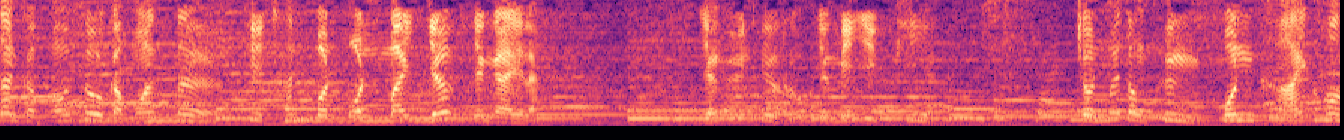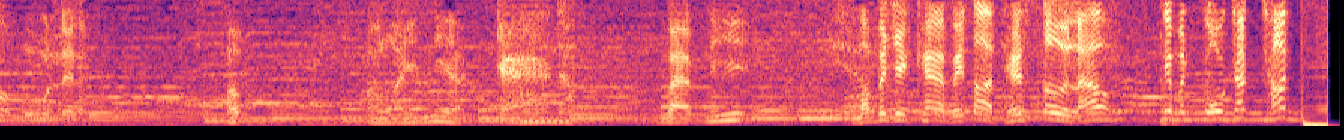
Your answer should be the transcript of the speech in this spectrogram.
นั่นก็เพราะสู้กับมอนสเตอร์ที่ฉันบนบนๆมาเยอะยังไงล่ะอย่างอื่นที่รู้ยังมีอีกเพียบจนไม่ต้องพึ่งคนขายข้อมูลเลยล่ะเอ้าอะไรเนี่ยแกนะ แบบนี้ มันไม่ใช่แค่เบต้าเทสเตอร์แล้ว นี่มันโกงชัดๆ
